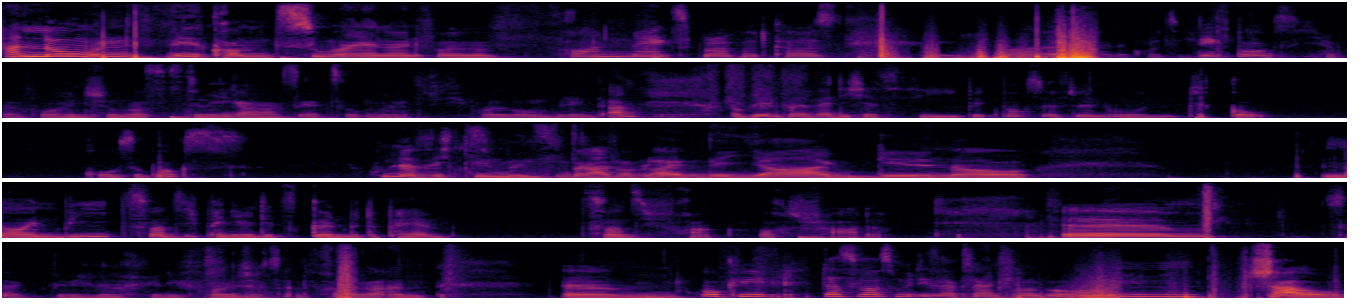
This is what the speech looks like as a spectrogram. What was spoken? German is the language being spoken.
Hallo und willkommen zu einer neuen Folge von Max Bro Podcast. Ich mache äh, eine kurze Big Box. Ich habe ja vorhin schon was aus der Megabox gezogen. Hört sich die Folge unbedingt an. Auf jeden Fall werde ich jetzt die Big Box öffnen und go. Große Box. 116 Münzen, 3 verbleibende. Ja, genau. 9 B, 20 Penny und jetzt gönn bitte Pam. 20 Frank. Och, schade. Ähm, zeigt mir noch hier die Freundschaftsanfrage an. Ähm, okay, das war's mit dieser kleinen Folge und ciao.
